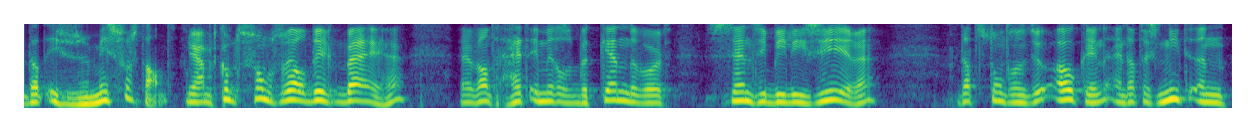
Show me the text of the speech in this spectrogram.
dat is dus een misverstand. Ja, maar het komt soms wel dichtbij, hè? want het inmiddels bekende woord sensibiliseren, dat stond er natuurlijk ook in. En dat is niet een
